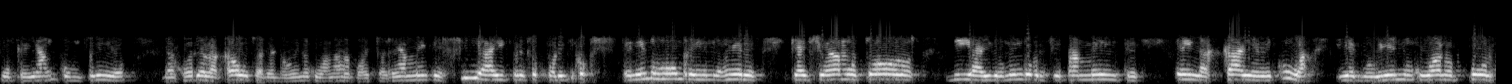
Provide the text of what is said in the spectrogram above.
porque ya han cumplido de acuerdo a la causa que el gobierno cubano ha puesto. Realmente sí hay presos políticos, tenemos hombres y mujeres que accionamos todos los días y domingos principalmente en las calles de Cuba y el gobierno cubano por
